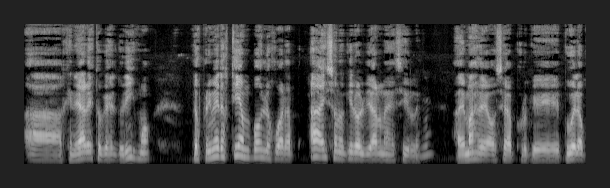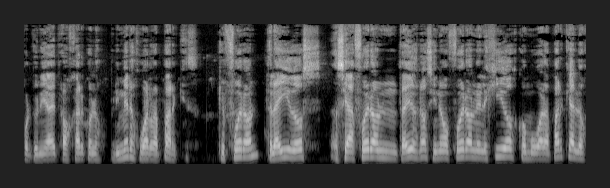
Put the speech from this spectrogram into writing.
a generar esto que es el turismo. Los primeros tiempos, los guarda... Ah, eso no quiero olvidarme de decirle. Además de, o sea, porque tuve la oportunidad de trabajar con los primeros guardaparques que fueron traídos, o sea, fueron traídos no, sino fueron elegidos como guardaparque a los,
